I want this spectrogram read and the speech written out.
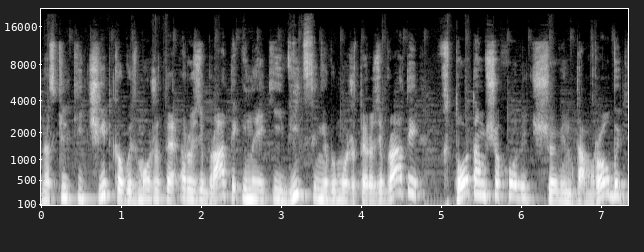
наскільки чітко ви зможете розібрати і на якій відстані ви можете розібрати, хто там що ходить, що він там робить,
